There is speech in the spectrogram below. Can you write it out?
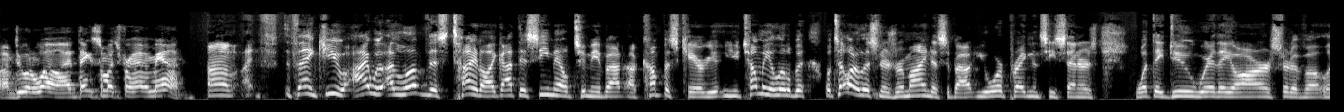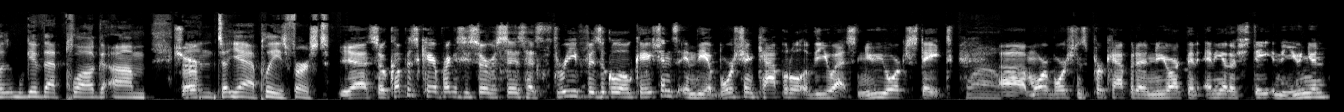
I'm doing well. Ed. Thanks so much for having me on. Um, thank you. I, w- I love this title. I got this email to me about uh, Compass Care. You, you, tell me a little bit. Well, tell our listeners, remind us about your pregnancy centers, what they do, where they are. Sort of, uh, we'll give that plug. Um, sure. And uh, yeah, please first. Yeah. So Compass Care Pregnancy Services has three physical locations in the abortion capital of the U.S., New York State. Wow. Uh, more abortions per capita in New York than any other state in the union.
